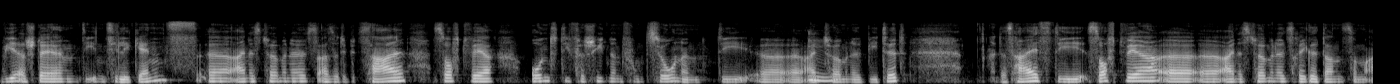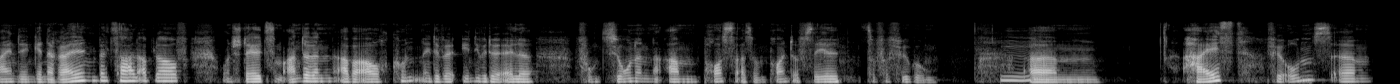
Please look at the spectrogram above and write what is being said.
wir erstellen die Intelligenz äh, eines Terminals, also die Bezahlsoftware und die verschiedenen Funktionen, die äh, ein mhm. Terminal bietet. Das heißt, die Software äh, äh, eines Terminals regelt dann zum einen den generellen Bezahlablauf und stellt zum anderen aber auch kundenindividuelle Funktionen am POS, also im Point of Sale, zur Verfügung. Mhm. Ähm, heißt für uns, ähm,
